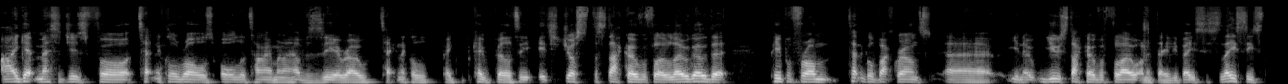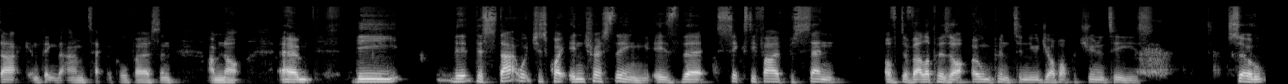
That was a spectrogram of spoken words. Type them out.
I get messages for technical roles all the time, and I have zero technical capability. It's just the Stack Overflow logo that people from technical backgrounds, uh, you know, use Stack Overflow on a daily basis. So they see Stack and think that I'm a technical person. I'm not. Um, the, the the stat which is quite interesting is that 65% of developers are open to new job opportunities. So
